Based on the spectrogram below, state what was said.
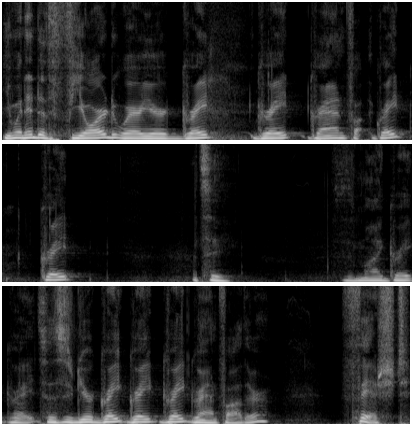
You went into the fjord where your great great grandfather great great let's see. This is my great great. So this is your great great great grandfather fished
